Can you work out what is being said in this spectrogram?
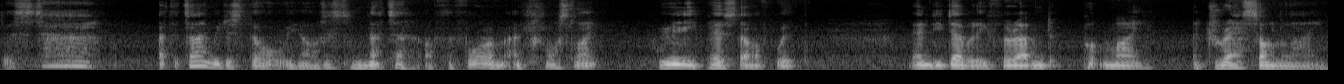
Just uh, at the time, we just thought, you know, just nutter off the forum, and I was like really pissed off with NDW for having to put my address online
